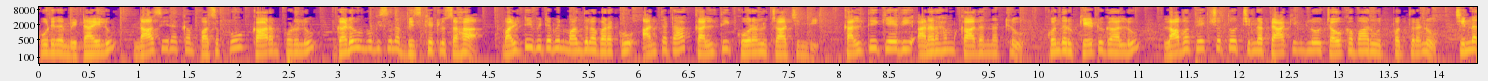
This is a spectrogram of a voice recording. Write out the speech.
కూడిన మిఠాయిలు నాసిరకం పసుపు కారం పొడులు గడువు ముగిసిన బిస్కెట్లు సహా మల్టీవిటమిన్ మందుల వరకు అంతటా కల్తీ కూరలు చాచింది. కల్తీకేది అనర్హం కాదన్నట్లు కొందరు కేటుగాళ్ళు లాభపేక్షతో చిన్న ప్యాకింగ్లో చౌకబారు ఉత్పత్తులను చిన్న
